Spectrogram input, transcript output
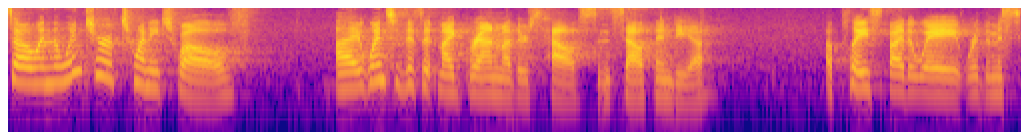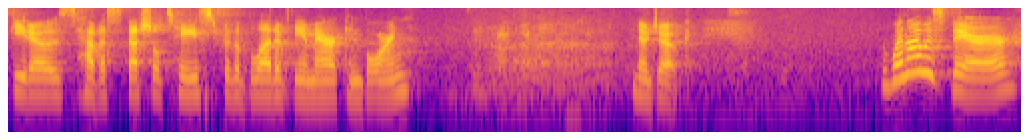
So, in the winter of 2012, I went to visit my grandmother's house in South India. A place, by the way, where the mosquitoes have a special taste for the blood of the American born. no joke. When I was there,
